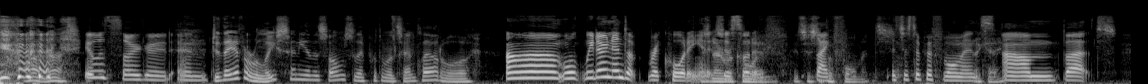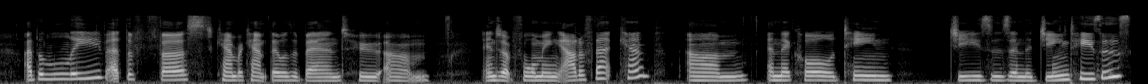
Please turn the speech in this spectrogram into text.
Oh, nice. it was so good. And do they ever release any of the songs? Do they put them on SoundCloud or um, well, we don't end up recording it. there's it's no just recording? sort of it's just like a performance. It's just a performance. Okay. Um, but I believe at the first Canberra camp there was a band who um, ended up forming out of that camp, um, and they're called Teen Jesus and the Jean Teasers,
